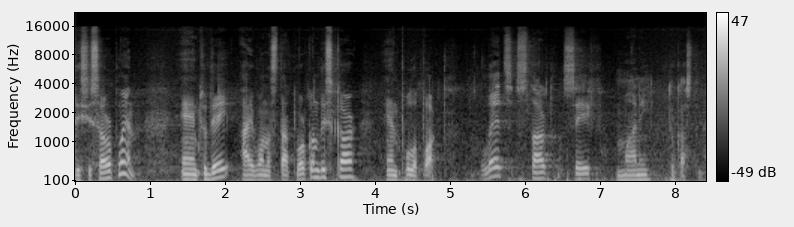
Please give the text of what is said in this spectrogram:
this is our plan. And today I want to start work on this car and pull apart. Let's start save money to customer.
